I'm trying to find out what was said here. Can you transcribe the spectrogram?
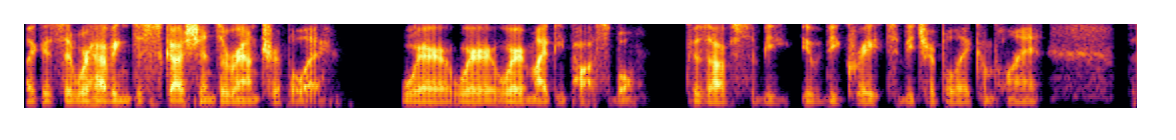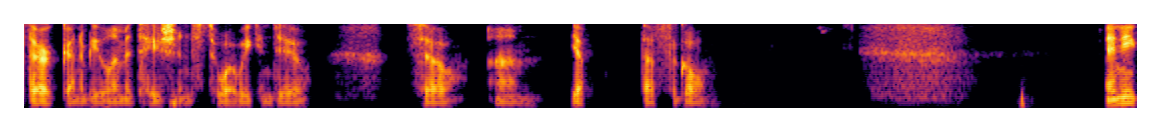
like I said, we're having discussions around triple A, where where where it might be possible. Because obviously, be it would be great to be triple A compliant, but there are going to be limitations to what we can do. So, um, yep, that's the goal. Any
